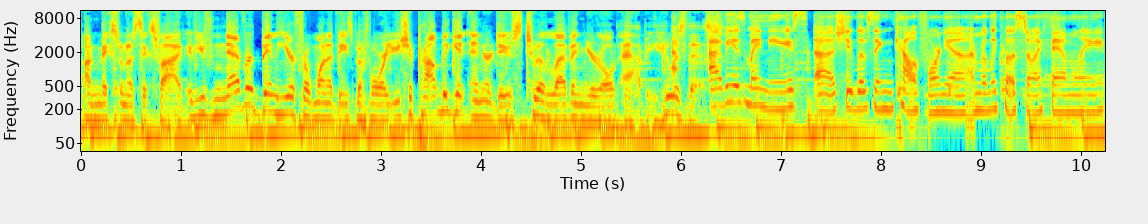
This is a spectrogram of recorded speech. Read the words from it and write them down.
on Mix 1065. If you've never been here for one of these before, you should probably get introduced to 11 year old Abby. Who is this? Abby is my niece. Uh, she lives in California. I'm really close to my family.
